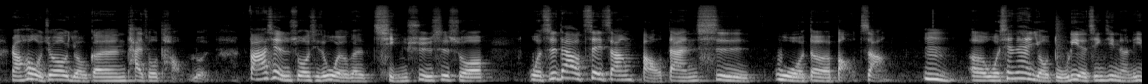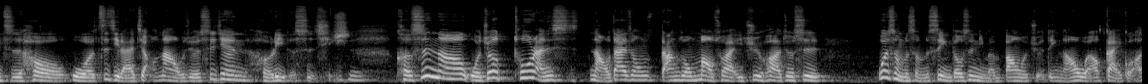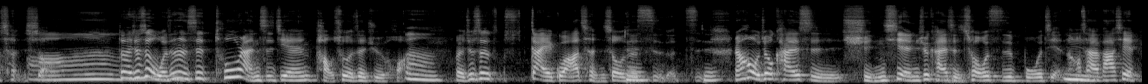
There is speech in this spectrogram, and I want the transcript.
然后我就有跟泰做讨论。发现说，其实我有个情绪是说，我知道这张保单是我的保障，嗯，呃，我现在有独立的经济能力之后，我自己来缴纳，我觉得是一件合理的事情。是，可是呢，我就突然脑袋中当中冒出来一句话，就是。为什么什么事情都是你们帮我决定，然后我要盖瓜承受？哦、对，就是我真的是突然之间跑出了这句话，嗯，对，就是盖瓜承受这四个字，然后我就开始循线去开始抽丝剥茧，然后才发现，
